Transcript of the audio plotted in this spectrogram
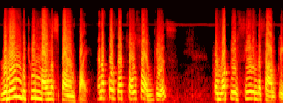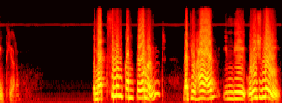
remain between minus pi and pi and of course that is also obvious from what we have seen in the sampling theorem. The maximum component that you have in the original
